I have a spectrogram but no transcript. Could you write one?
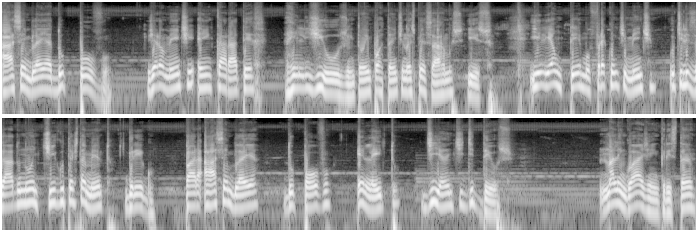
a assembleia do povo, geralmente em caráter religioso. Então é importante nós pensarmos isso. E ele é um termo frequentemente utilizado no Antigo Testamento grego para a assembleia do povo eleito diante de Deus. Na linguagem cristã,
